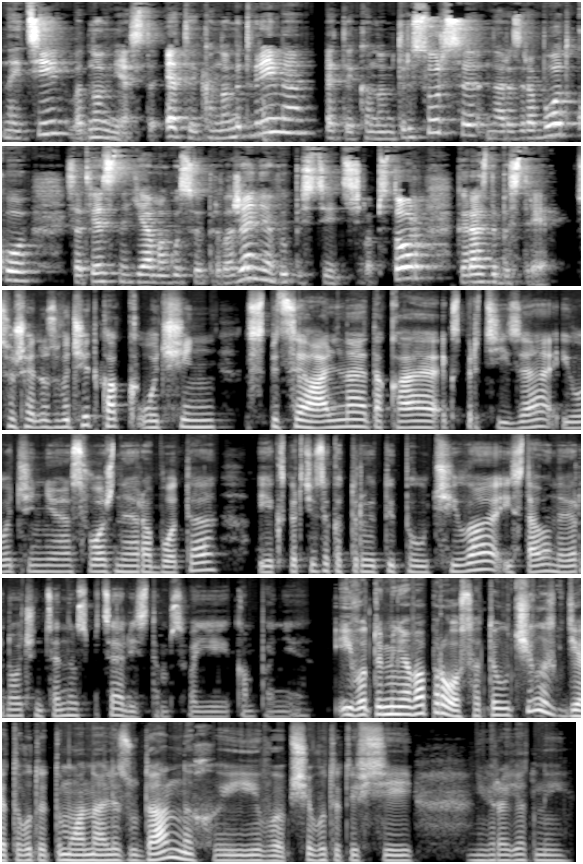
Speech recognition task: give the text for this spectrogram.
найти в одно место. Это экономит время, это экономит ресурсы на разработку. Соответственно, я могу свое приложение выпустить в App Store гораздо быстрее. Слушай, ну звучит как очень специальная такая экспертиза и очень сложная работа, и экспертиза, которую ты получила и стала, наверное, очень ценным специалистом в своей компании. И вот у меня вопрос, а ты училась где-то вот этому анализу данных и вообще вот этой всей невероятной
